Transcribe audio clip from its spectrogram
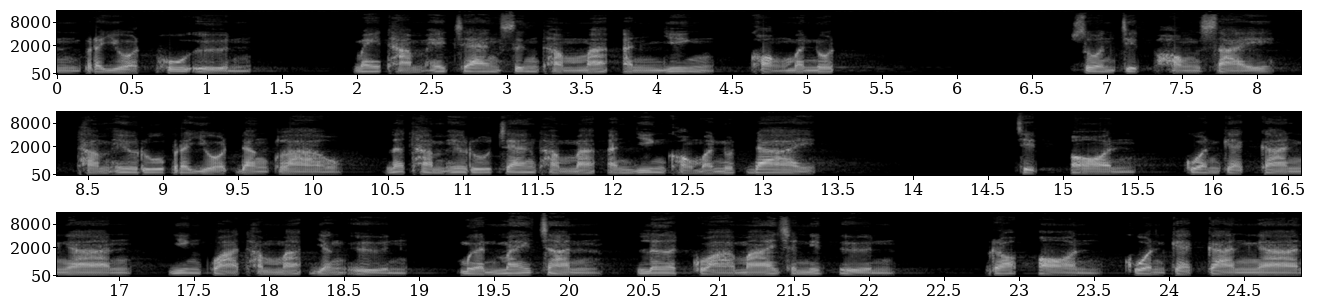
นประโยชน์ผู้อื่น ไม่ทำให้แจ้งซึ่งธรรมะอันยิ่งของมนุษย์ ส่วนจิตผ่องใสทำให้รู้ประโยชน์ดังกล่าว และทำให้รู้แจ้งธรรมะอันยิ่งของมนุษย์ได้ จิตอ่อนควรแก่การงาน ยิ่งกว่าธรรมะอย่างอื่น เหมือนไม้จันเลิศกว่าไม้ชนิดอื่น เพราะอ่อนควรแก่การงาน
